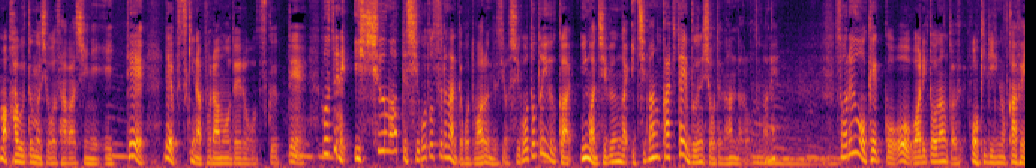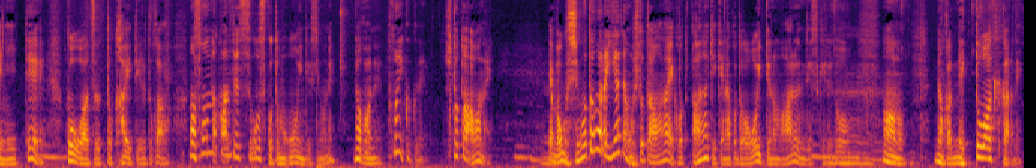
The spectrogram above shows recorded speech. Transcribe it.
まあカブトムシを探しに行って、で、好きなプラモデルを作って、そしてね、一周回って仕事するなんてこともあるんですよ。仕事というか、今自分が一番書きたい文章ってなんだろうとかね。それを結構割となんかお気に入りのカフェに行って、午後はずっと書いてるとか、まあそんな感じで過ごすことも多いんですよね。だからね、とにかくね、人と会わない。いや僕仕事柄嫌でも人と会わないこと、会わなきゃいけないことが多いっていうのもあるんですけれど、あの、なんかネットワークからね、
